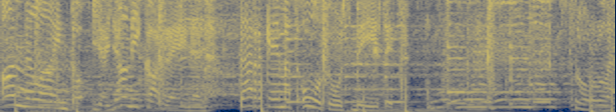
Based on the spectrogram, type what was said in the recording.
Anne Lainto ja Jani Kareinen. Tärkeimmät uutuusbiisit. Sulle.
